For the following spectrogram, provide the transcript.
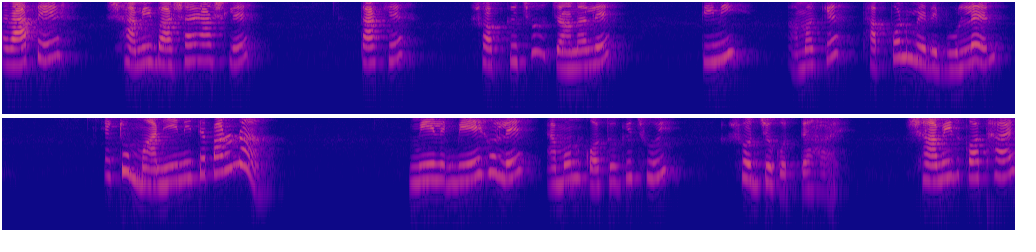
রাতে স্বামী বাসায় আসলে তাকে সব কিছু জানালে তিনি আমাকে থাপ্পড় মেরে বললেন, একটু মানিয়ে নিতে পারো না? মেয়ে মেয়ে হলে এমন কত কিছুই সহ্য করতে হয়। স্বামীর কথায়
